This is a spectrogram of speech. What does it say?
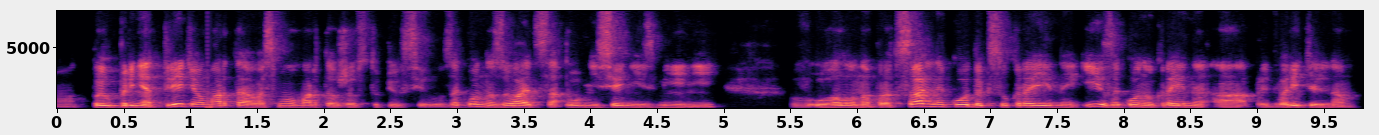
Был принят 3 марта, 8 марта уже вступил в силу. Закон называется «О внесении изменений в Уголовно-процессуальный кодекс Украины и Закон Украины о предварительном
